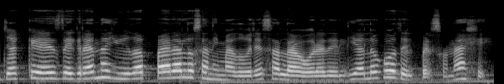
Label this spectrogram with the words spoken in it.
ya que es de gran ayuda para los animadores a la hora del diálogo del personaje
